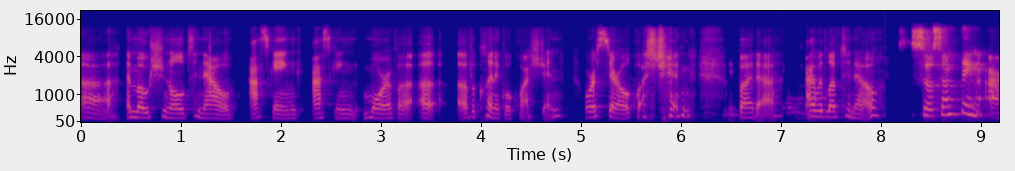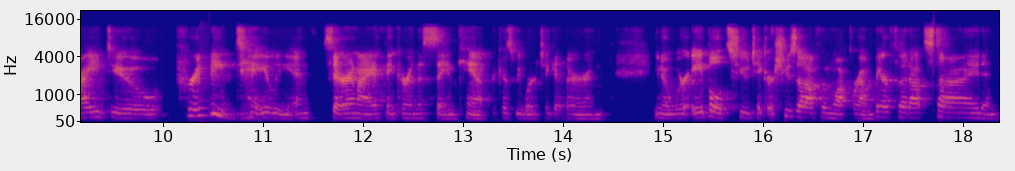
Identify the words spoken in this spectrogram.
uh, emotional to now asking asking more of a, a, of a clinical question or sterile question but uh, i would love to know so something I do pretty daily, and Sara and I, I think, are in the same camp because we work together, and you know, we're able to take our shoes off and walk around barefoot outside, and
